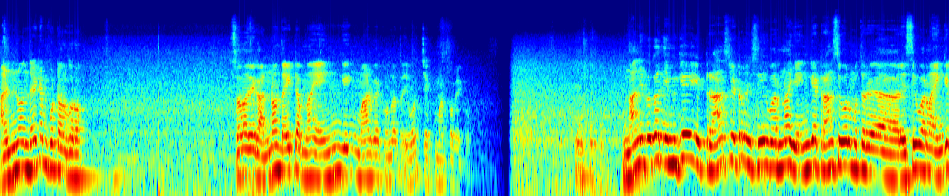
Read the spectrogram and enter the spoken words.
ಹನ್ನೊಂದು ಐಟಮ್ ಕೊಟ್ಟವ್ರು ಗುರು. ಸೊ ನಾವೀಗ ಹನ್ನೊಂದು ಐಟಮ್ನ ಹೆಂಗೆ ಹೆಂಗೆ ಮಾಡಬೇಕು ಅನ್ನೋದು ಇವತ್ತು ಚೆಕ್ ಮಾಡ್ಕೋಬೇಕು. ನಾನಿವಾಗ ನಿಮಗೆ ಈ ಟ್ರಾನ್ಸ್ಲೇಟರ್ ರಿಸೀವರ್ನ ಹೆಂಗೆ ಟ್ರಾನ್ಸ್ಸೀವರ್ ಮತ್ತು ರಿಸೀವರ್ನ ಹೆಂಗೆ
